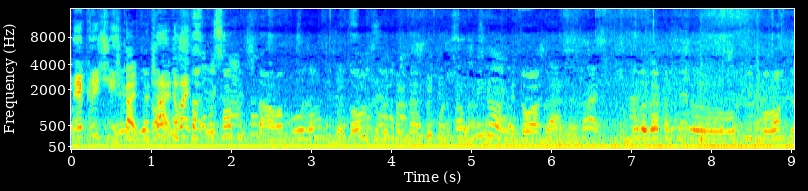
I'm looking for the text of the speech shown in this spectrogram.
не кричіть. Давай, давай. Яка підстава була для того, щоб ви перенесли пости? Підозри. Були випадки, що від ворогти,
